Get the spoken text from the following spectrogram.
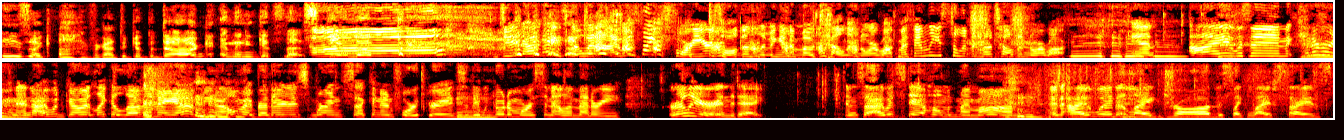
he's like, oh, I forgot to get the dog, and then he gets that stand up. Oh, dude. Okay, so when I was like four years old and living in a motel in Norwalk, my family used to live in motels in Norwalk, and I was in kindergarten, and I would go at like 11 a.m. You know, my brothers were in second and fourth grade, so they would mm-hmm. go to Morrison Elementary earlier in the day. And so I would stay at home with my mom, and I would like draw this like life size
